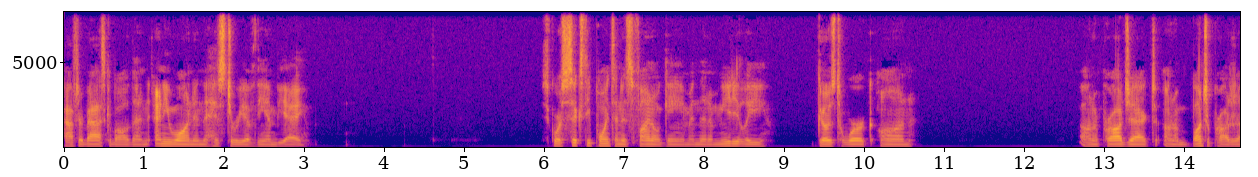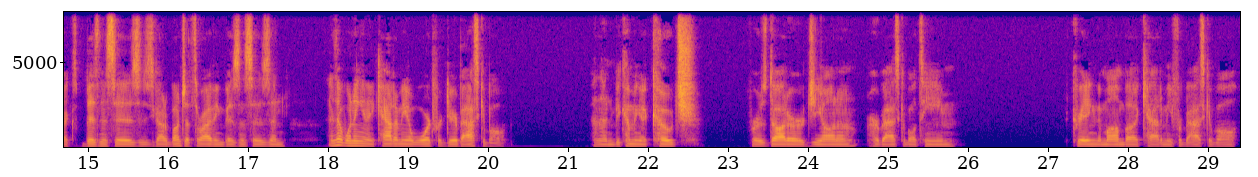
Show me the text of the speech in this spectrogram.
after basketball than anyone in the history of the NBA. He scores 60 points in his final game and then immediately goes to work on on a project, on a bunch of projects, businesses. He's got a bunch of thriving businesses and ends up winning an Academy Award for Dear Basketball. And then becoming a coach for his daughter, Gianna, her basketball team, creating the Mamba Academy for basketball,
